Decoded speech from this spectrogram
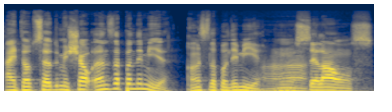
Ah, então tu saiu do Michel antes da pandemia. antes da pandemia. Ah. Uns, sei lá, uns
